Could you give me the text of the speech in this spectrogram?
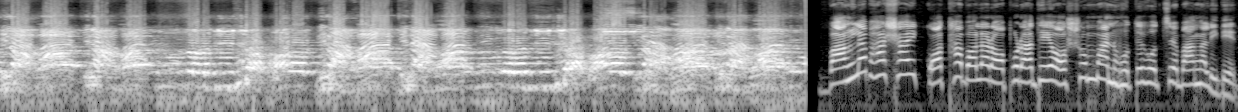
জিন্দাবাদ জিন্দাবাদ মমতা ব্যানার্জি জিন্দাবাদ জিন্দাবাদ জিন্দাবাদ মমতা ব্যানার্জি জিন্দাবাদ জিন্দাবাদ বাংলা ভাষায় কথা বলার অপরাধে অসম্মান হতে হচ্ছে বাঙালিদের।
